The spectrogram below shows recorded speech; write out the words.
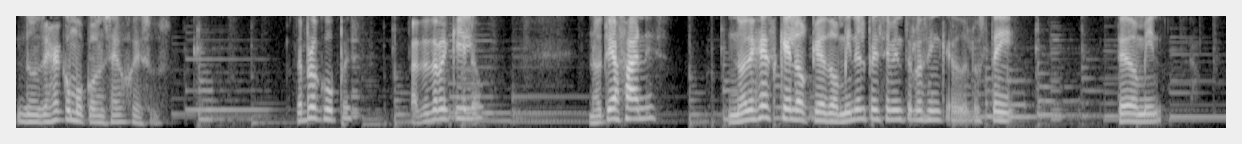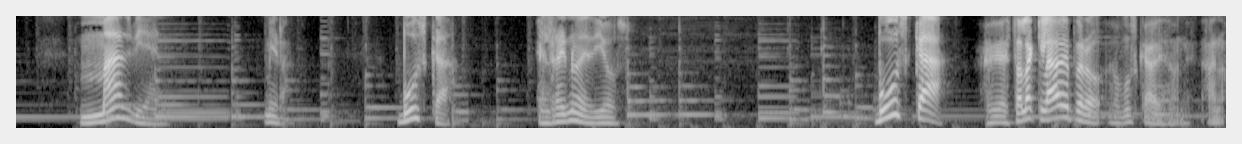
Nos deja como consejo Jesús. No te preocupes, estate tranquilo, no te afanes. No dejes que lo que domine el pensamiento de los incrédulos te, te domine. Más bien, mira, busca el reino de Dios. Busca. Está la clave, pero somos cabezones. Ah, no.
